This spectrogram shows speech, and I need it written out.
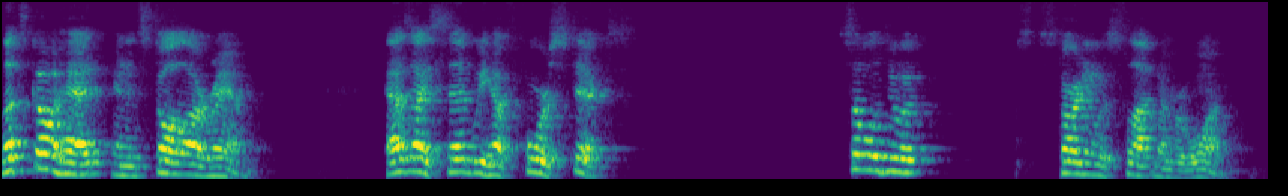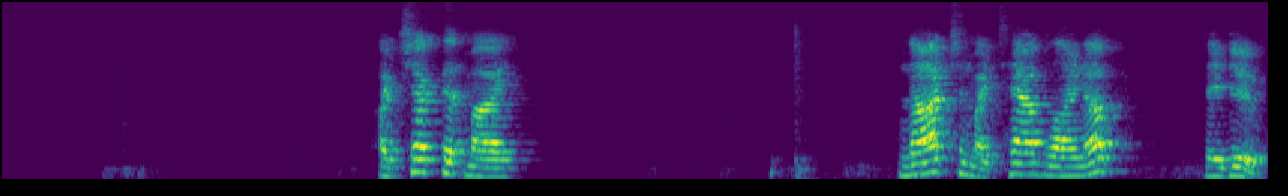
Let's go ahead and install our RAM. As I said, we have four sticks. So we'll do it starting with slot number one. I check that my notch and my tab line up. They do.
